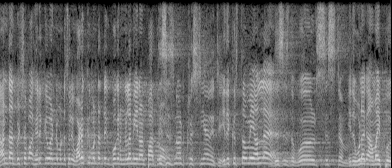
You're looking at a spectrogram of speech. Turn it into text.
நான் தான் பிஷப்பாக இருக்க வேண்டும் என்று சொல்லி வழக்கு மன்றத்துக்கு போகிற நிலைமையை நான் This பார்க்கிறோம் is not Christianity. இது கிறிஸ்தவமே அல்ல This is the world system. இது உலக அமைப்பு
